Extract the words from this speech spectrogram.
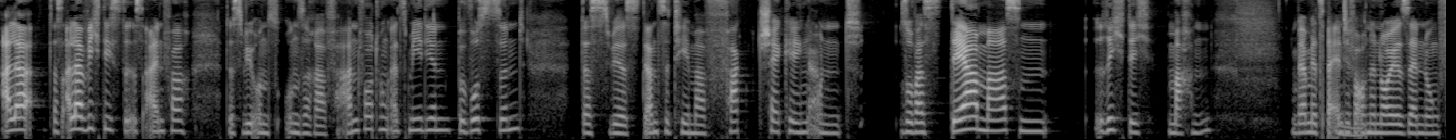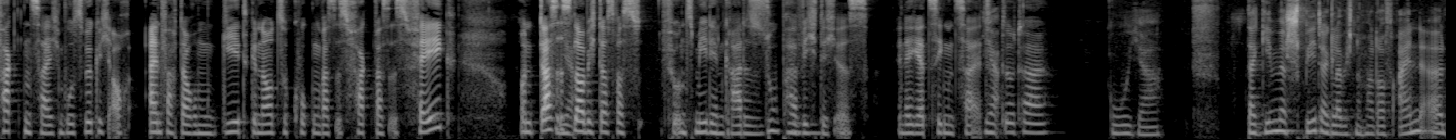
Aller, das Allerwichtigste ist einfach, dass wir uns unserer Verantwortung als Medien bewusst sind, dass wir das ganze Thema Fact-Checking ja. und sowas dermaßen richtig machen. Wir haben jetzt bei NTV mhm. auch eine neue Sendung, Faktenzeichen, wo es wirklich auch einfach darum geht, genau zu gucken, was ist Fakt, was ist Fake und das ist, ja. glaube ich, das, was für uns Medien gerade super mhm. wichtig ist in der jetzigen Zeit. Ja, total. Oh ja. Da gehen wir später, glaube ich, nochmal drauf ein. Äh,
